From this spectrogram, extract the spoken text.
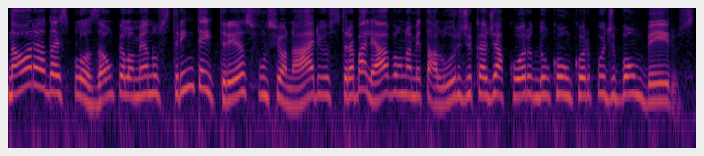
Na hora da explosão, pelo menos 33 funcionários trabalhavam na metalúrgica de acordo com o Corpo de Bombeiros.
